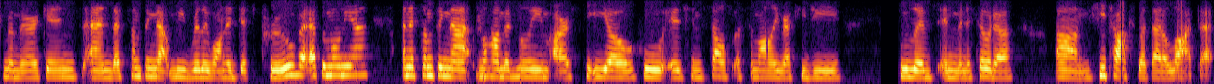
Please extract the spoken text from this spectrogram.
from Americans, and that's something that we really want to disprove at Epimonia. And it's something that Mohammed Malim, our CEO, who is himself a Somali refugee who lives in Minnesota, um, he talks about that a lot. That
